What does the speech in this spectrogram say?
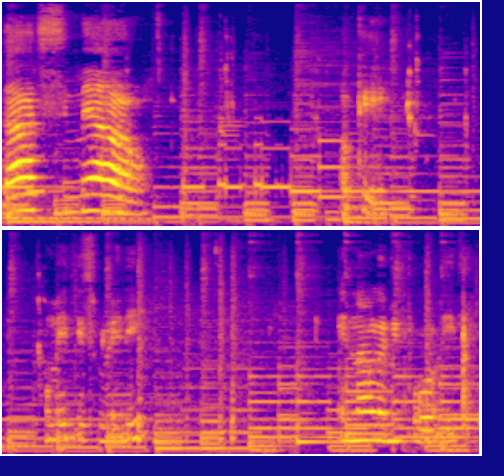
that smell. Okay pomade is ready. And now let me pour it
